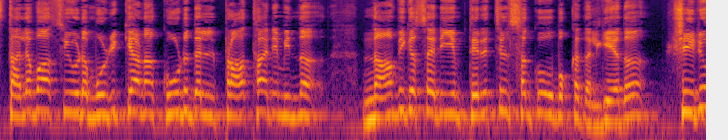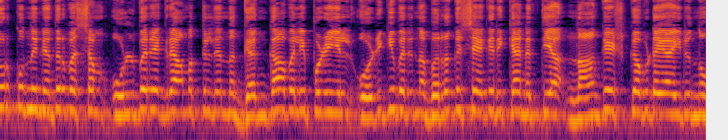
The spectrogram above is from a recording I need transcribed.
സ്ഥലവാസിയുടെ മൊഴിക്കാണ് കൂടുതൽ പ്രാധാന്യം ഇന്ന് നാവികസേനയും തിരച്ചിൽ സംഘവുമൊക്കെ നൽകിയത്. ഷിരൂർ എതിർവശം ഉൾവരെ ഗ്രാമത്തിൽ നിന്ന് ഗംഗാവലി പുഴയിൽ ഒഴുകിവരുന്ന വിറക് ശേഖരിക്കാനെത്തിയ നാഗേഷ് ഗൌഡയായിരുന്നു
